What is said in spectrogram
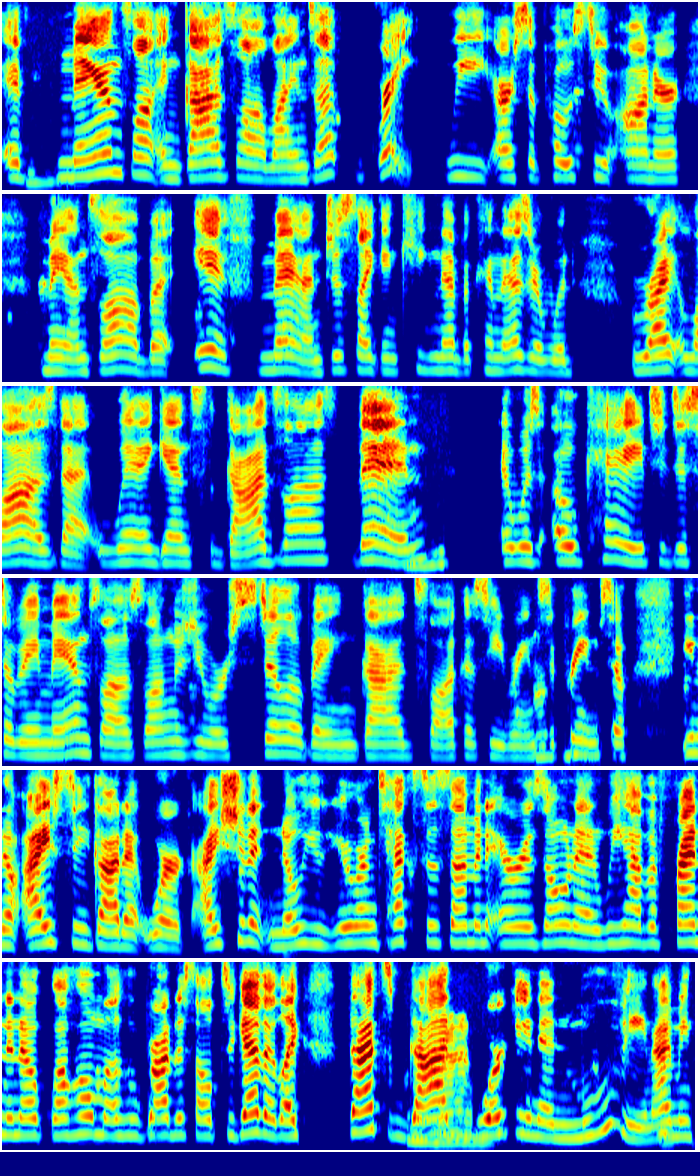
if mm-hmm. man's law and God's law lines up, great. we are supposed to honor man's law. But if man, just like in King Nebuchadnezzar, would write laws that went against God's laws, then mm-hmm it was okay to disobey man's law as long as you were still obeying God's law because he reigns mm-hmm. supreme. So, you know, I see God at work. I shouldn't know you. You're in Texas, I'm in Arizona, and we have a friend in Oklahoma who brought us all together. Like that's God mm-hmm. working and moving. I mean,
